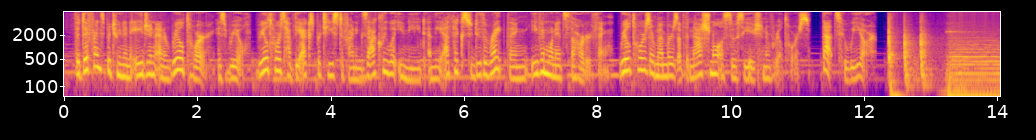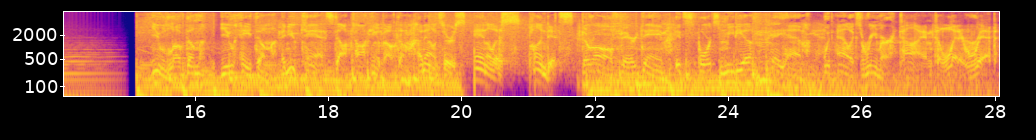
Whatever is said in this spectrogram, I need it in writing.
The difference between an agent and a realtor is real. Realtors have the expertise to find exactly what you need and the ethics to do the right thing, even when it's the harder thing. Realtors are members of the National Association of Realtors. That's who we are. You love them, you hate them, and you can't stop talking about them. Announcers, analysts, pundits, they're all fair game. It's Sports Media Mayhem with Alex Reimer. Time to let it rip.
